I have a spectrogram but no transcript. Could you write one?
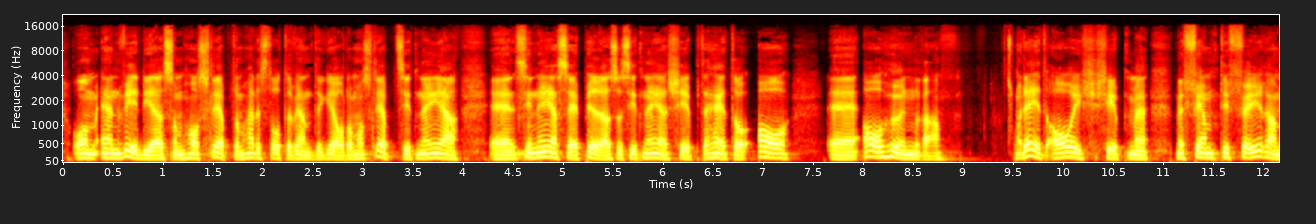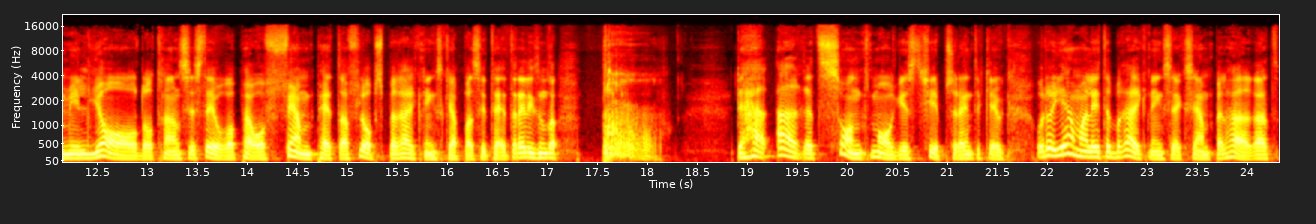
om Nvidia som har släppt, de hade stort event igår, de har släppt sitt nya, eh, sin nya CPU, alltså sitt nya chip, det heter A, eh, A100 och det är ett AI-chip med, med 54 miljarder transistorer på och 5 petaflops beräkningskapacitet. Det är liksom så, det här är ett sånt magiskt chip så det är inte klokt. Och då ger man lite beräkningsexempel här att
